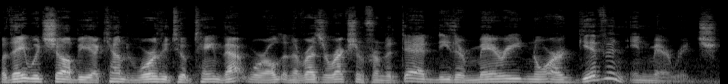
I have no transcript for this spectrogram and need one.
but they which shall be accounted worthy to obtain that world and the resurrection from the dead neither marry nor are given in marriage.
